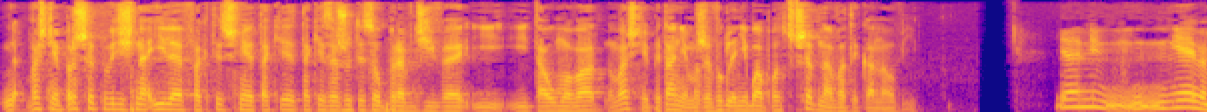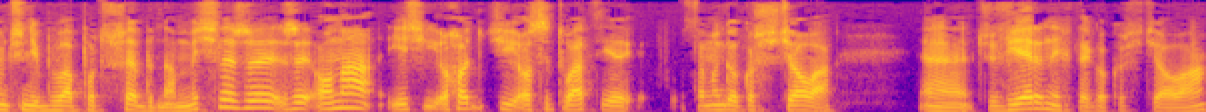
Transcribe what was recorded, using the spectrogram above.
No właśnie, proszę powiedzieć, na ile faktycznie takie, takie zarzuty są prawdziwe i, i ta umowa, no właśnie, pytanie, może w ogóle nie była potrzebna Watykanowi? Ja nie, nie wiem, czy nie była potrzebna. Myślę, że, że ona, jeśli chodzi o sytuację samego kościoła, e, czy wiernych tego kościoła,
